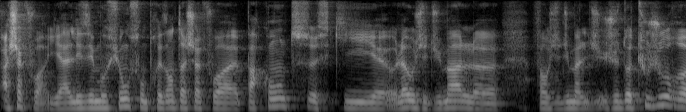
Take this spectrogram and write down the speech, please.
à chaque fois. Il y a, les émotions sont présentes à chaque fois. Par contre, ce qui, là où j'ai du mal, enfin où j'ai du mal, je dois toujours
